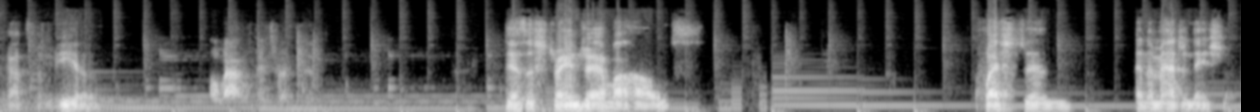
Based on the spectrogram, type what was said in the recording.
I got Tamia. Oh wow, interesting. There's a stranger in my house. Question and imagination.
